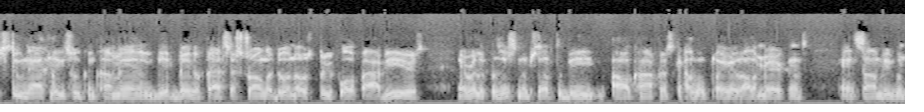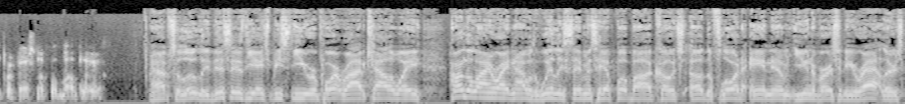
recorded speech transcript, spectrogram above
student athletes who can come in and get bigger, faster, stronger during those three, four, five years, and really position themselves to be all conference caliber players, all Americans, and some even professional football players. Absolutely. This is the HBCU report. Rob Calloway on the line right now with Willie Simmons, head football coach of the Florida A&M University Rattlers.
